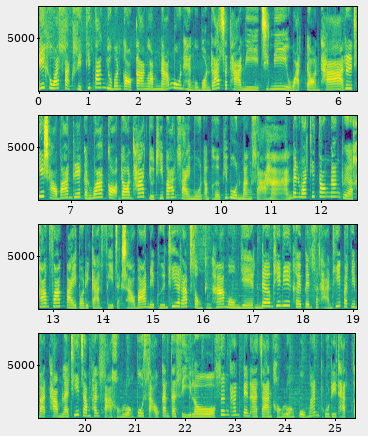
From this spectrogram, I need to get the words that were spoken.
นี่คือวัดศักดิ์สิทธิ์ที่ตั้งอยู่บนเกาะกลางลำน้ำมูลแห่งอุบลราชธานี ที่นี่วัดดอนธาตุหรือที่ชาวบ้านเรียกกันว่าเกาะดอนธาตุอยู่ที่บ้านทรายมูลอำเภอพิบูลมังสาหาร เป็นวัดที่ต้องนั่งเรือข้ามฟากไปบริการฟรีจากชาวบ้านในพื้นที่รับส่งถึง 5 โมงเย็น เดิมที่นี่เคยเป็นสถานที่ปฏิบัติธรรมและที่จำพรรษาของหลวงปู่เสากันตสีโล ซึ่งท่านเป็นอาจารย์ของหลวงปู่มั่นภูริทัตโต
